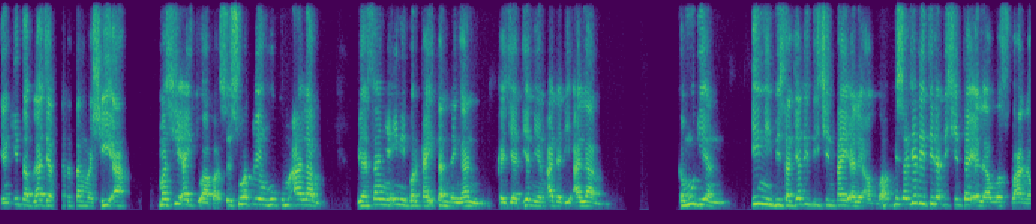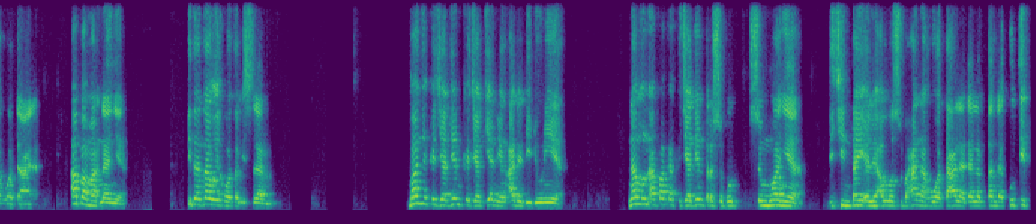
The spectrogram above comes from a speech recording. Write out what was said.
Yang kita belajar tentang masyiah. Masyiah itu apa? Sesuatu yang hukum alam. Biasanya ini berkaitan dengan kejadian yang ada di alam. Kemudian ini bisa jadi dicintai oleh Allah, bisa jadi tidak dicintai oleh Allah Subhanahu wa taala. Apa maknanya? Kita tahu ikhwatul Islam. Banyak kejadian-kejadian yang ada di dunia. Namun apakah kejadian tersebut semuanya dicintai oleh Allah Subhanahu wa taala dalam tanda kutip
